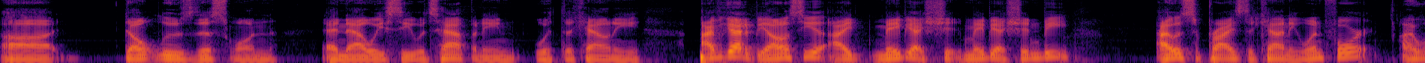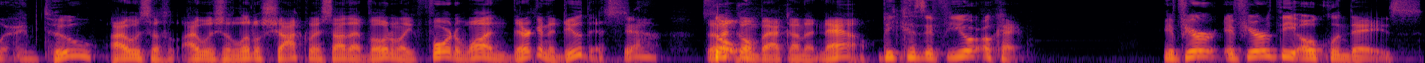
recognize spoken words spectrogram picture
Uh, don't lose this one. And now we see what's happening with the county. I've got to be honest with you. I maybe I should maybe I shouldn't be. I was surprised the county went for it. I am too. I was a, I was a little shocked when I saw that vote. I'm like four to one. They're going to do this. Yeah. They're So- not going back on it now. because if you're okay, if you're if you're the Oakland A's,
